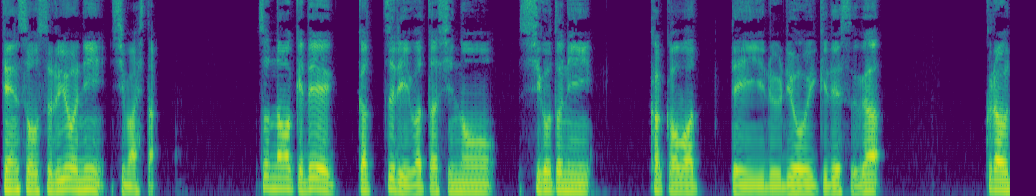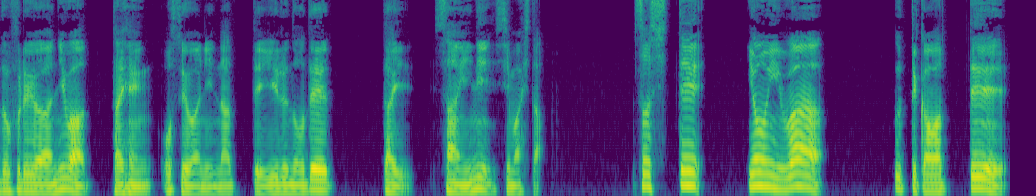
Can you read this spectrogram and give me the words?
転送するようにしました。そんなわけで、がっつり私の仕事に関わっている領域ですが、クラウドフレアには大変お世話になっているので、第3位にしました。そして4位は、打って変わって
